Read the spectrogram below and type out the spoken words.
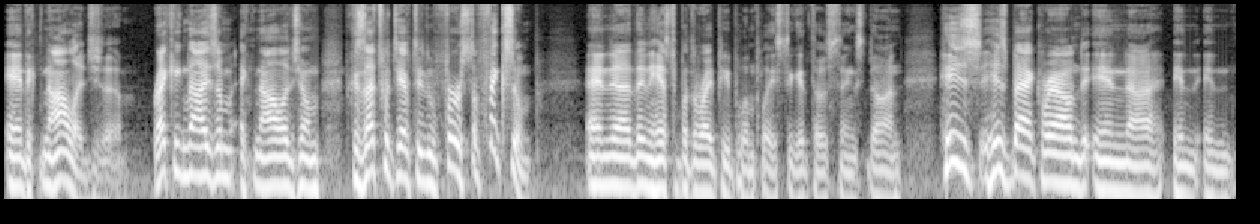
and acknowledge them, recognize them, acknowledge them, because that's what you have to do first to fix them, and uh, then he has to put the right people in place to get those things done. His his background in uh, in in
